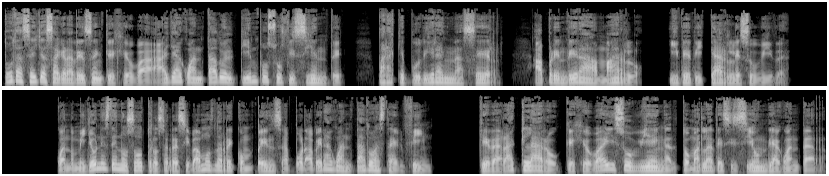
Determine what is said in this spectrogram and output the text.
Todas ellas agradecen que Jehová haya aguantado el tiempo suficiente para que pudieran nacer, aprender a amarlo y dedicarle su vida. Cuando millones de nosotros recibamos la recompensa por haber aguantado hasta el fin, quedará claro que Jehová hizo bien al tomar la decisión de aguantar.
